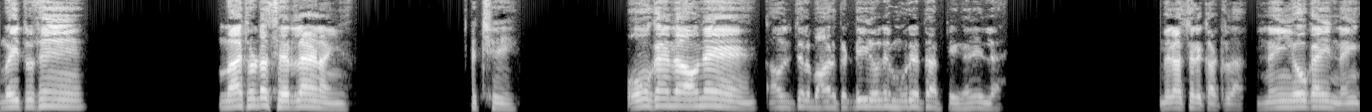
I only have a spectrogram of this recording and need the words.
ਬਈ ਤੁਸੀਂ, ਮੈਂ ਤੁਹਾਡਾ ਸਿਰ ਲੈਣ ਆਈ। ਹਾਂ। ਅੱਛਾ ਜੀ। ਉਹ ਕਹਿੰਦਾ ਉਹਨੇ ਆਪਣੀ ਤਲਵਾਰ ਕੱਢੀ ਉਹਦੇ ਮੂਹਰੇ ਧਰਤੀ ਕਹਿੰਦੀ ਲੈ ਮੇਰਾ ਸਿਰ ਕੱਟ ਲੈ। ਨਹੀਂ ਉਹ ਕਹਿੰਦੀ ਨਹੀਂ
